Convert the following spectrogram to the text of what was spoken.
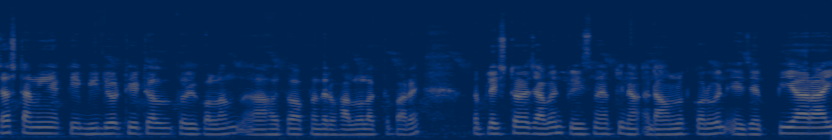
জাস্ট আমি একটি ভিডিও টিউটোরিয়াল তৈরি করলাম হয়তো আপনাদের ভালো লাগতে পারে। তো প্লে স্টোরে যাবেন প্রিজমা অ্যাপটি ডাউনলোড করবেন। এই যে পিআরআই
